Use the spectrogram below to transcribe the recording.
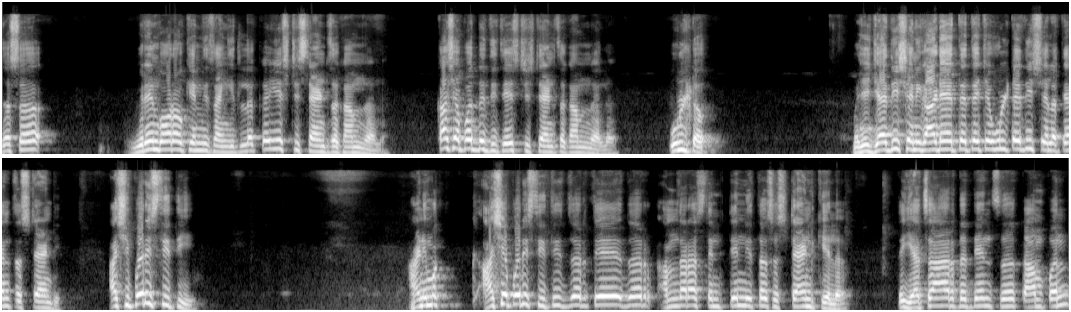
जसं वीरेन बोरावकेंनी सांगितलं की एस टी स्टँडचं काम झालं. कशा पद्धतीचं एस टी स्टँडचं काम झालं? उलट. म्हणजे ज्या दिशेने गाड्या येतात त्याच्या उलट्या दिशेला त्यांचं स्टँड आहे. अशी परिस्थिती. आणि मग अशा परिस्थितीत जर ते जर आमदार असते त्यांनी तसं स्टँड केलं तर याचा अर्थ त्यांचं काम पण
